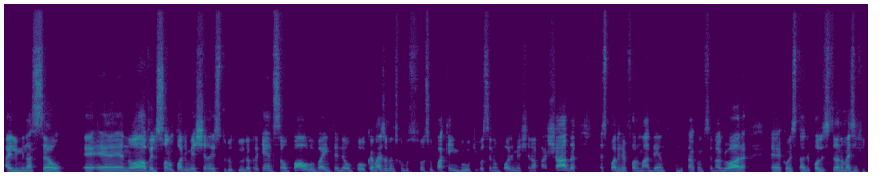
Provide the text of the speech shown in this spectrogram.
a iluminação é, é, é, nova, ele só não pode mexer na estrutura. Para quem é de São Paulo, vai entender um pouco, é mais ou menos como se fosse o Pacaembu, que você não pode mexer na fachada, mas pode reformar dentro, como está acontecendo agora é, com o estádio paulistano, mas enfim.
